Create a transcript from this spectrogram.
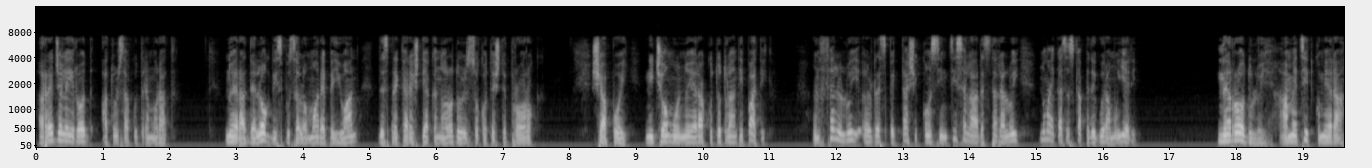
Regele Irod atunci s-a cutremurat. Nu era deloc dispus să-l omoare pe Ioan, despre care știa că norodul îl socotește proroc. Și apoi, nici omul nu era cu totul antipatic. În felul lui îl respecta și consimțise la arestarea lui numai ca să scape de gura muierii. Nerodului, amețit cum era,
